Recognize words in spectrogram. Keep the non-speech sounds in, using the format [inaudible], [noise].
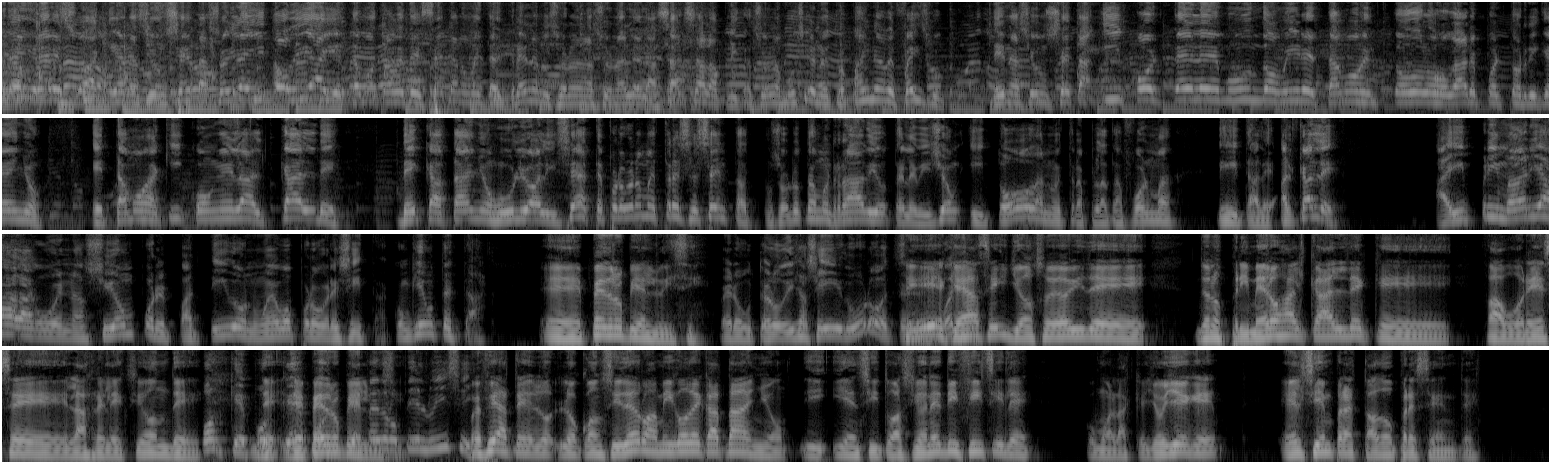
regreso aquí a Nación Z. Soy Leito Díaz y estamos a través de Z93, la emisora nacional de la salsa, la aplicación La Música, en nuestra página de Facebook de Nación Z y por Telemundo. Mire, estamos en todos los hogares puertorriqueños. Estamos aquí con el alcalde de Cataño, Julio Alicea. Este programa es 360. Nosotros estamos en radio, televisión y todas nuestras plataformas digitales. Alcalde, hay primarias a la gobernación por el Partido Nuevo Progresista. ¿Con quién usted está? Eh, Pedro Pierluisi. Pero usted lo dice así duro. este, Sí, es que es así. Yo soy de, de los primeros alcaldes que favorece la reelección de, ¿Por qué? ¿Por de- qué? de Pedro ¿Por qué Pierluisi. Pedro Pierluisi? Pues fíjate, lo, lo considero amigo de Cataño y, y en situaciones difíciles como las que yo llegué, él siempre ha estado presente.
